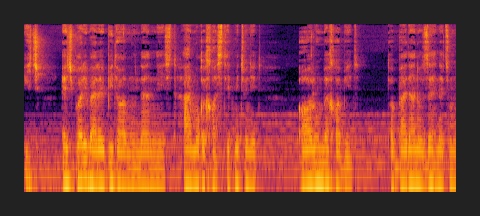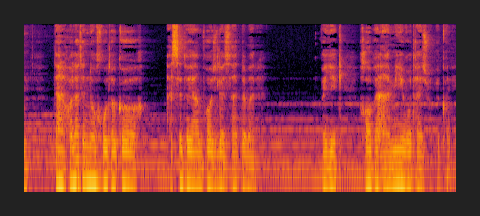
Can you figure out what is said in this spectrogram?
هیچ اجباری برای بیدار موندن نیست. هر موقع خواستید می‌تونید آروم بخوابید تا بدن و ذهنتون در حالت نخودآگاه از صدای امواج لذت ببره و یک خواب عمیق و تجربه کنید.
